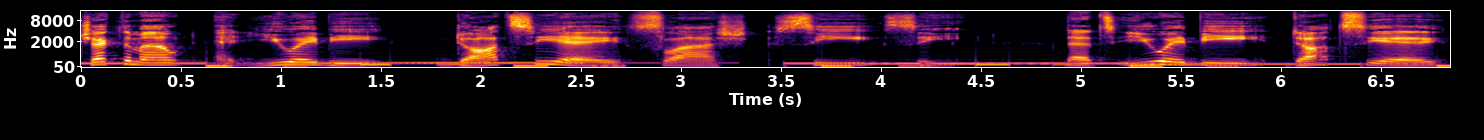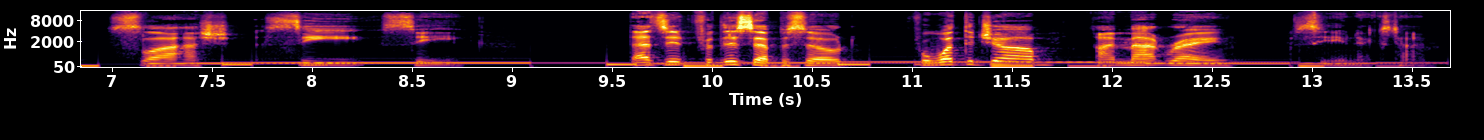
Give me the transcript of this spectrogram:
Check them out at uab.ca slash cc. That's uab.ca slash cc. That's it for this episode. For What the Job, I'm Matt Ray. See you next time.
